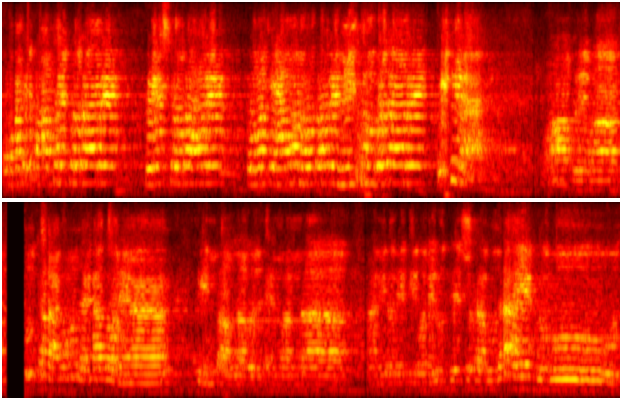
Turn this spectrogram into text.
তোমাকে পারফেক্ট হতে হবে বেস্ট হতে হবে। তোমাকে এমন হতে হবে নিখুঁত হতে হবে। ঠিক না? বাপরে বাপ ছাড়া কোনো দেখা চলে না। কিন্তু আল্লাহ বলছেন বান্দা আমি তোকে জীবনের উদ্দেশ্যটা বুঝাই একটু বুঝ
